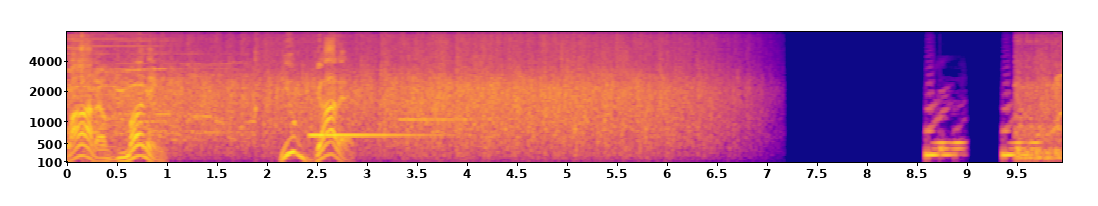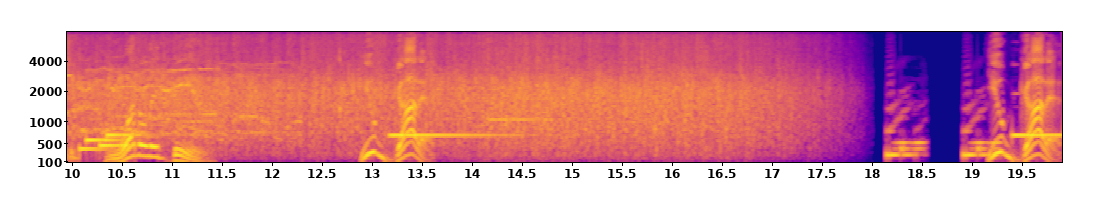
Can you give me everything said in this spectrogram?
Lot of money. You got it. What'll it be? You got it. You got it.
